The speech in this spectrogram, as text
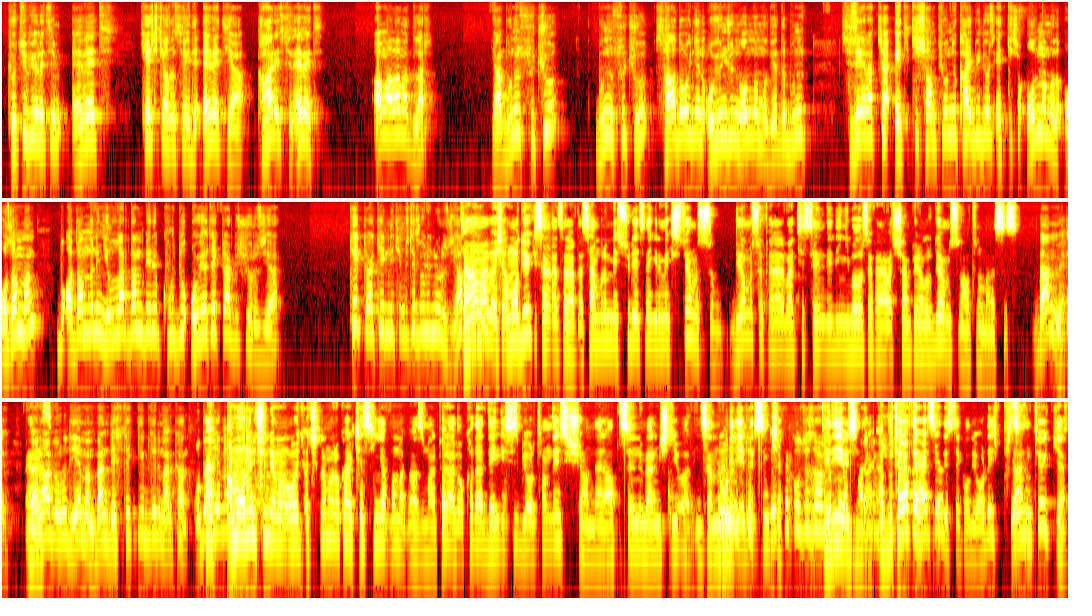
Kötü bir yönetim. Evet. Keşke alınsaydı. Evet ya. Kahretsin. Evet. Ama alamadılar. Ya bunun suçu bunun suçu sahada oynayan oyuncunun olmamalı ya da bunu size yaratacağı etki şampiyonluğu kaybediyoruz etkisi olmamalı. O zaman bu adamların yıllardan beri kurduğu oyuna tekrar düşüyoruz ya. Tekrar kendi içimizde bölünüyoruz. Yapmayın. Tamam abi işte ama o diyor ki sana tarafta sen bunun mesuliyetine girmek istiyor musun? Diyor musun Fenerbahçe senin dediğin gibi olursa Fenerbahçe şampiyon olur diyor musun 6 numarasız? Ben mi? Ben Evet. abi onu diyemem. Ben destekleyebilirim Erkan. O da Heh, diyemem. ama onun için diyorum ama o açıklamaları o kadar keskin yapmamak lazım Alper abi. O kadar dengesiz bir ortamdayız ki şu anda. Yani 6 senenin vermişliği var. İnsanlara Doğru ne işte, diyebilirsin ki? Destek olacağız abi. Ne diyebilirsin? Ya şey bu yok. taraftar her sene destek oluyor. Orada hiç Yani- sıkıntı yok ki.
